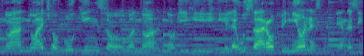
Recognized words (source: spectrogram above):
no, ha, no ha hecho bookings o, no, no y, y, le gusta dar opiniones, ¿me entiendes? Y,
